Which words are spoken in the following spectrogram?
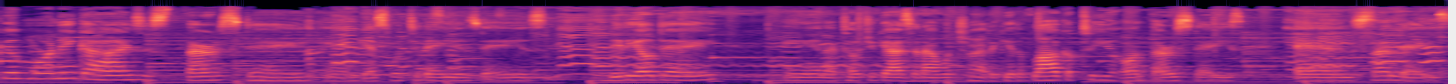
Good morning guys, it's Thursday and guess what today is? day is video day and I told you guys that I would try to get a vlog up to you on Thursdays and Sundays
